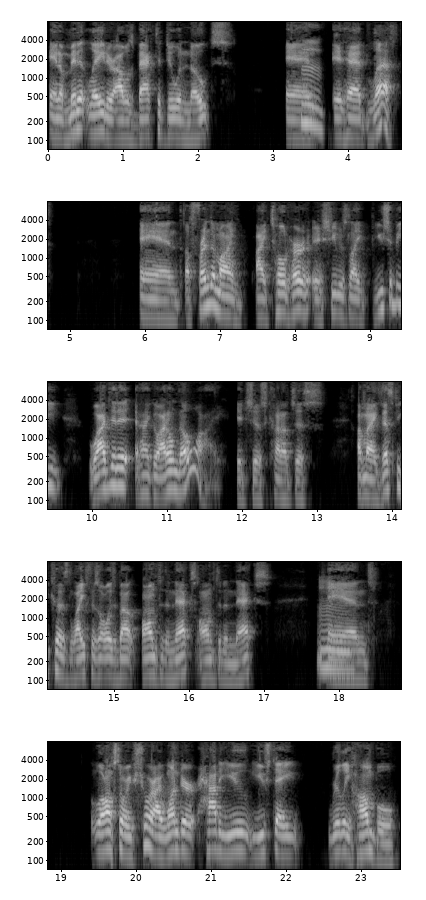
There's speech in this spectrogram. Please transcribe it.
And a minute later, I was back to doing notes and mm. it had left. And a friend of mine, I told her, and she was like, You should be, why did it? And I go, I don't know why. It just kind of just, I'm like, That's because life is always about on to the next, on to the next. Mm. And long story short, I wonder how do you, you stay really humble,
